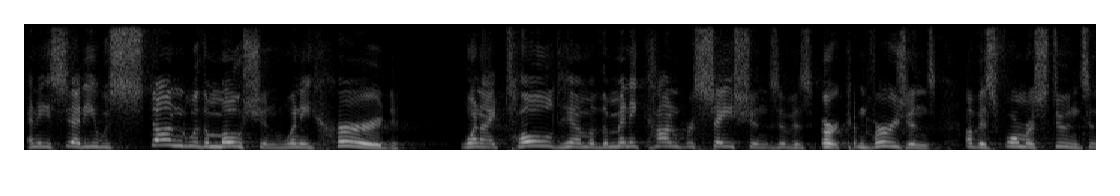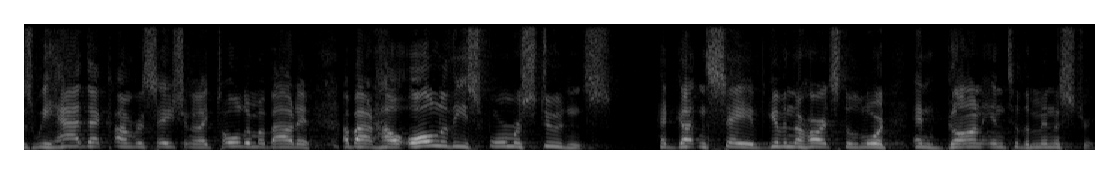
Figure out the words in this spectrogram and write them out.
And he said he was stunned with emotion when he heard when I told him of the many conversations of his or conversions of his former students as we had that conversation and I told him about it about how all of these former students had gotten saved, given their hearts to the Lord and gone into the ministry.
